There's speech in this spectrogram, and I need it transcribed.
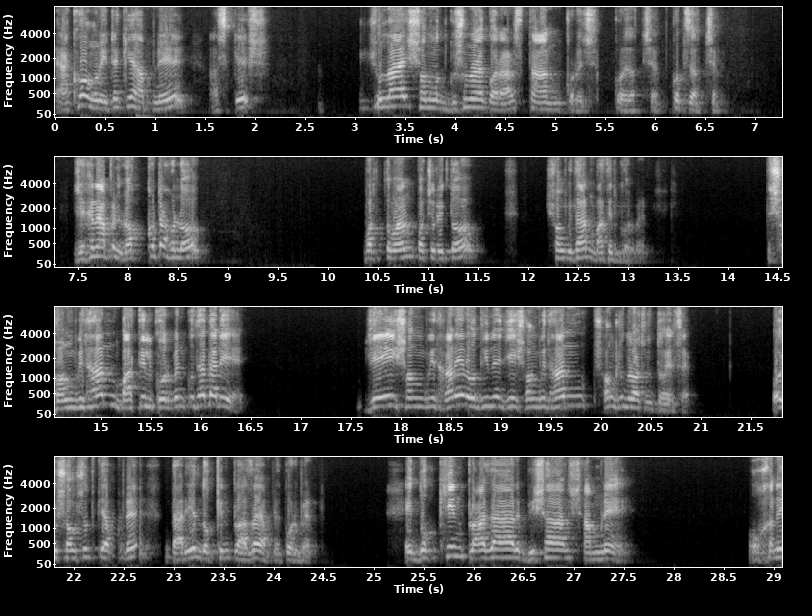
এখন এটাকে আপনি আজকে জুলাই সনদ ঘোষণা করার স্থান করে যাচ্ছেন, করতে যাচ্ছেন। যেখানে আপনার লক্ষ্যটা হলো বর্তমান প্রচলিত সংবিধান বাতিল করবেন। সংবিধান বাতিল করবেন কোথায় দাঁড়িয়ে? যেই সংবিধানের অধীনে যে সংবিধান সংসদ রচিত হয়েছে। ওই সংসদকে আপনি দাঁড়িয়ে দক্ষিণ প্লাজায় আপনি করবেন। এই দক্ষিণ প্লাজার বিশাল সামনে, ওখানে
